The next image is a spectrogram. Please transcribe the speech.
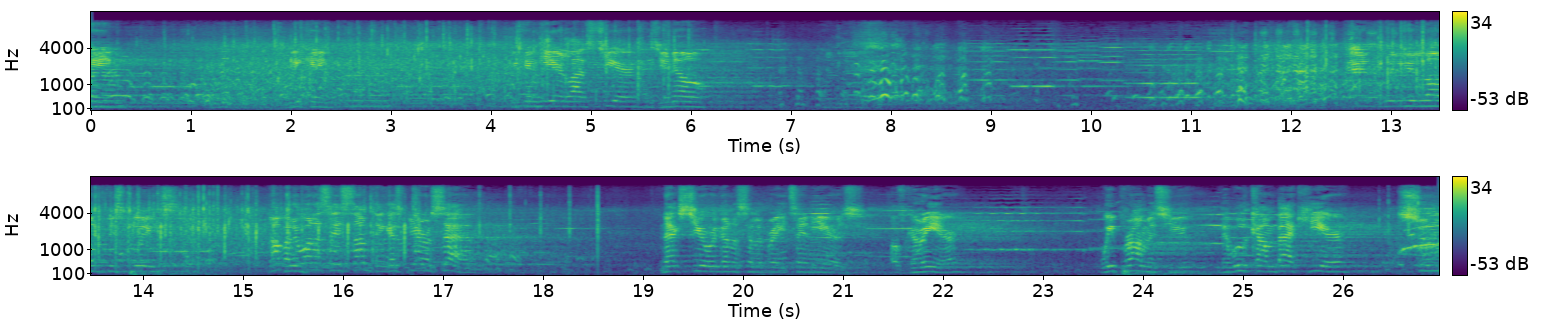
came. We came. We came here last year, as you know. And we love this place. No, but I want to say something. As Piero said, next year we're going to celebrate 10 years of career. We promise you that we'll come back here soon.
